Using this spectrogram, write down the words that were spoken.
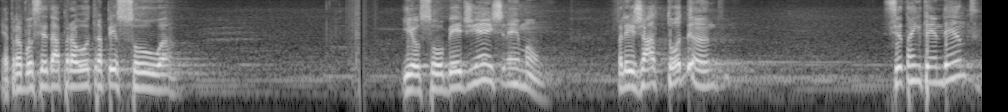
É para você dar para outra pessoa. E eu sou obediente, né, irmão? Falei, já estou dando. Você está entendendo?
